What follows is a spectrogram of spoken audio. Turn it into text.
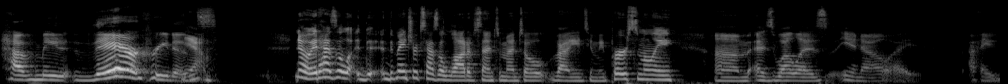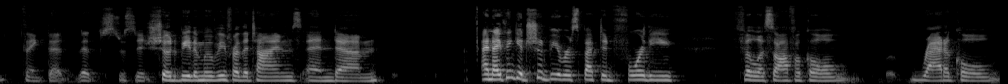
have made their credence Yeah. No, it has a the, the Matrix has a lot of sentimental value to me personally, um, as well as you know, I think that it's just it should be the movie for the times, and um, and I think it should be respected for the philosophical, radical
